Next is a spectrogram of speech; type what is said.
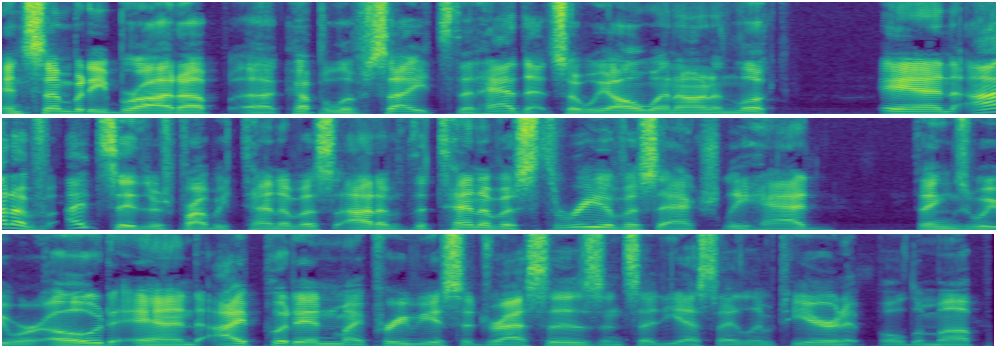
and somebody brought up a couple of sites that had that. So we all went on and looked. And out of, I'd say there's probably 10 of us. Out of the 10 of us, three of us actually had things we were owed. And I put in my previous addresses and said, yes, I lived here, and it pulled them up.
